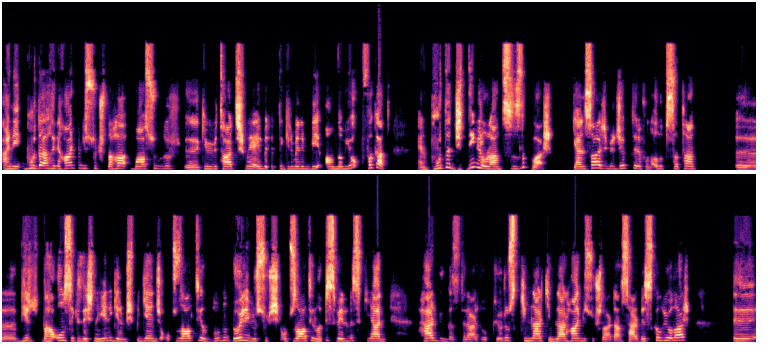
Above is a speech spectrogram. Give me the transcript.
hani burada hani hangi suç daha masumdur e, gibi bir tartışmaya elbette girmenin bir anlamı yok. Fakat yani burada ciddi bir orantısızlık var. Yani sadece bir cep telefonu alıp satan e, bir daha 18 yaşına yeni girmiş bir gence 36 yıl bunu böyle bir suç için 36 yıl hapis verilmesi ki yani her gün gazetelerde okuyoruz. Kimler kimler hangi suçlardan serbest kalıyorlar. E,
